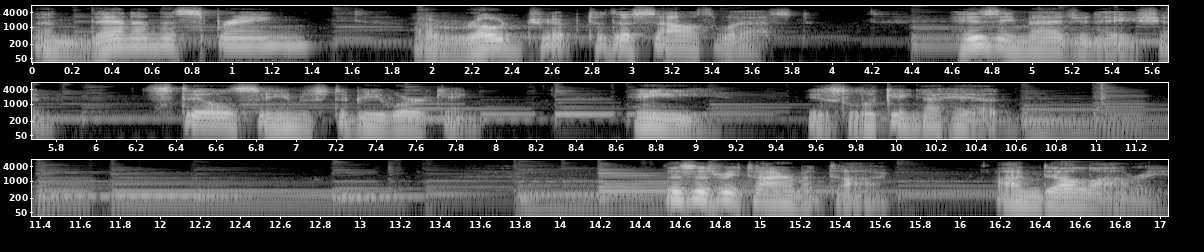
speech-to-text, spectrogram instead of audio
and then in the spring, a road trip to the southwest. His imagination still seems to be working. He is looking ahead. This is Retirement Talk. I'm Del Lowry.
